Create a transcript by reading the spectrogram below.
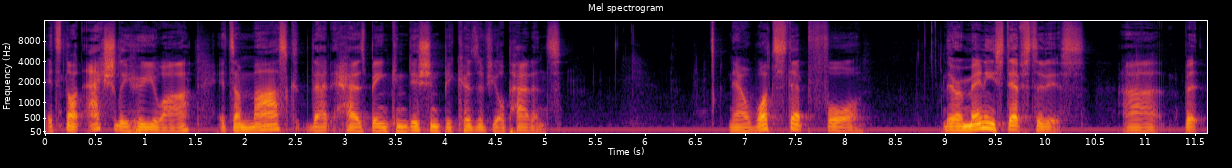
It's not actually who you are, it's a mask that has been conditioned because of your patterns. Now, what's step four? There are many steps to this, uh, but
